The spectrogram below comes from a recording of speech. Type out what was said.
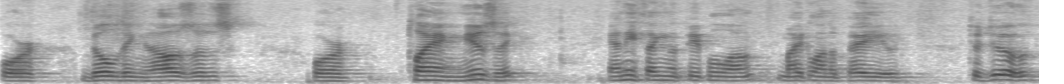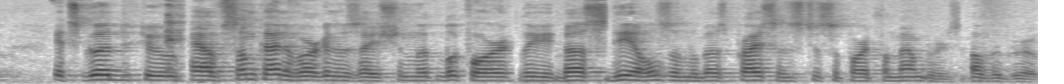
or building houses or playing music, anything that people want, might want to pay you to do, it's good to have some kind of organization that look for the best deals and the best prices to support the members of the group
